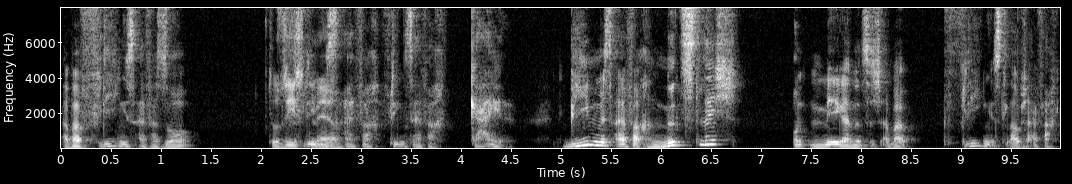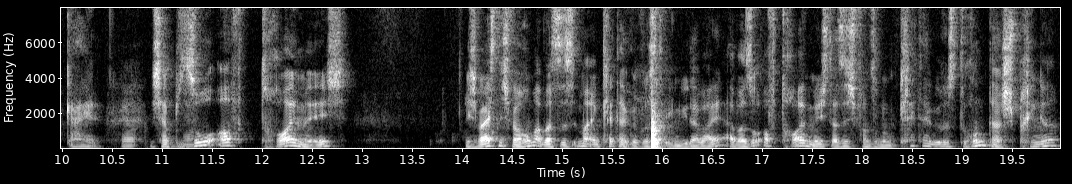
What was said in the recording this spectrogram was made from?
Aber Fliegen ist einfach so, Du siehst Fliegen mehr. ist einfach, Fliegen ist einfach geil. Beamen ist einfach nützlich und mega nützlich, aber Fliegen ist, glaube ich, einfach geil. Ja. Ich habe Ja. so oft träume ich, ich weiß nicht warum, aber es ist immer ein Klettergerüst irgendwie dabei, aber so oft träume ich, dass ich von so einem Klettergerüst runterspringe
